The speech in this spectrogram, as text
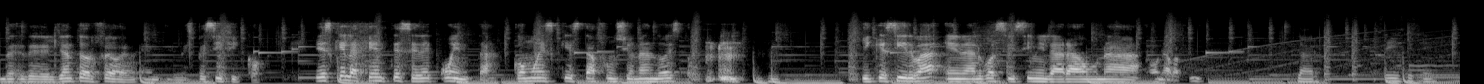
del llanto de Orfeo en, específico, es que la gente se dé cuenta cómo es que está funcionando esto y que sirva en algo así similar a una, una vacuna. Claro, sí, sí, sí.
